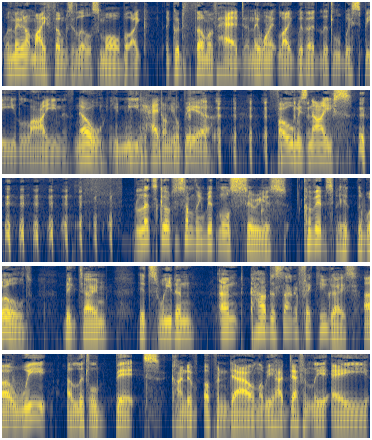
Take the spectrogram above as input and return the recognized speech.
Well, maybe not my thumb because it's a little small, but like a good thumb of head, and they want it like with a little wispy line. No, you need head on your beer. Foam is nice. Let's go to something a bit more serious. COVID's hit the world big time, hit Sweden. And how does that affect you guys? Uh, we a little bit kind of up and down. Like we had definitely a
